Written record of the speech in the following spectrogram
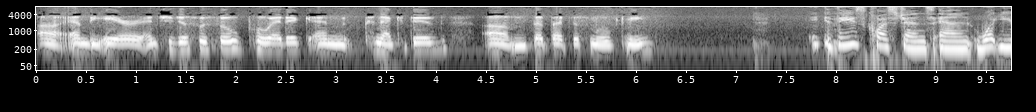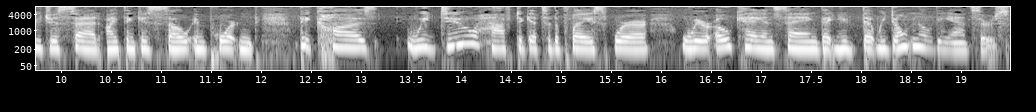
uh, and the air. And she just was so poetic and connected um, that that just moved me. These questions and what you just said, I think, is so important because we do have to get to the place where we're okay in saying that you that we don't know the answers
